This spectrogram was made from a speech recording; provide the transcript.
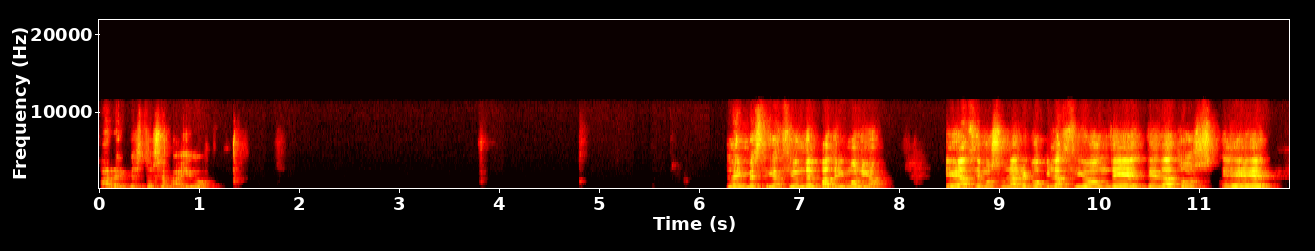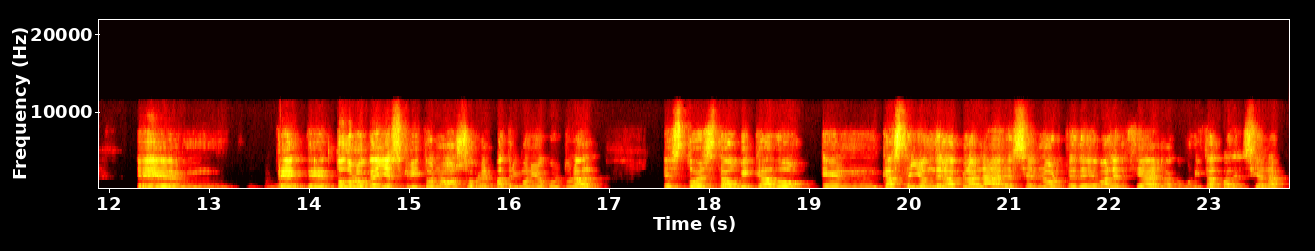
A ver, que esto se me ha ido. La investigación del patrimonio, eh, hacemos una recopilación de, datos eh, eh, de, todo lo que hay escrito ¿no? sobre el patrimonio cultural. Esto está ubicado en Castellón de la Plana, es el norte de Valencia, en la comunidad valenciana.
